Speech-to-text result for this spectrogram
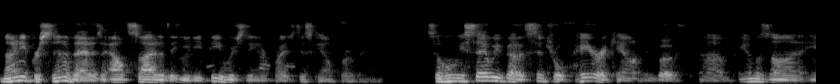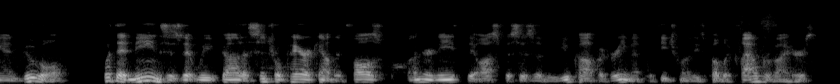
ninety percent of that is outside of the EDP, which is the Enterprise Discount Program. So when we say we've got a central payer account in both um, Amazon and Google, what that means is that we've got a central payer account that falls underneath the auspices of the UCOP agreement with each one of these public cloud providers.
